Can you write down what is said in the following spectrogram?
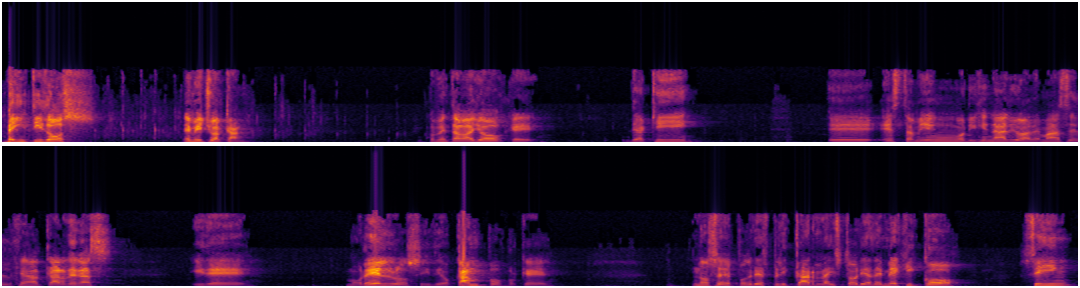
22 en Michoacán. Comentaba yo que de aquí eh, es también originario, además del general Cárdenas, y de Morelos y de Ocampo, porque no se podría explicar la historia de México sin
